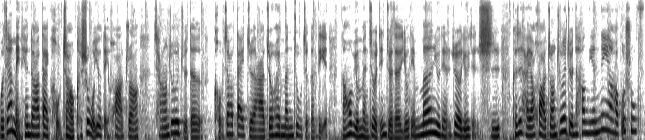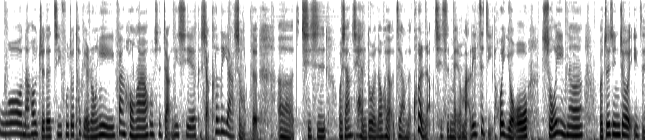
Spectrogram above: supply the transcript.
我家每天都要戴口罩，可是我又得化妆，常常就会觉得口罩戴着啊，就会闷住整个脸。然后原本就已经觉得有点闷、有点热、有点湿，可是还要化妆，就会觉得好黏腻啊，好不舒服哦。然后觉得肌肤就特别容易泛红啊，或是长一些小颗粒啊什么的。呃，其实我相信很多人都会有这样的困扰。其实美容玛丽自自己会有，所以呢，我最近就一直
